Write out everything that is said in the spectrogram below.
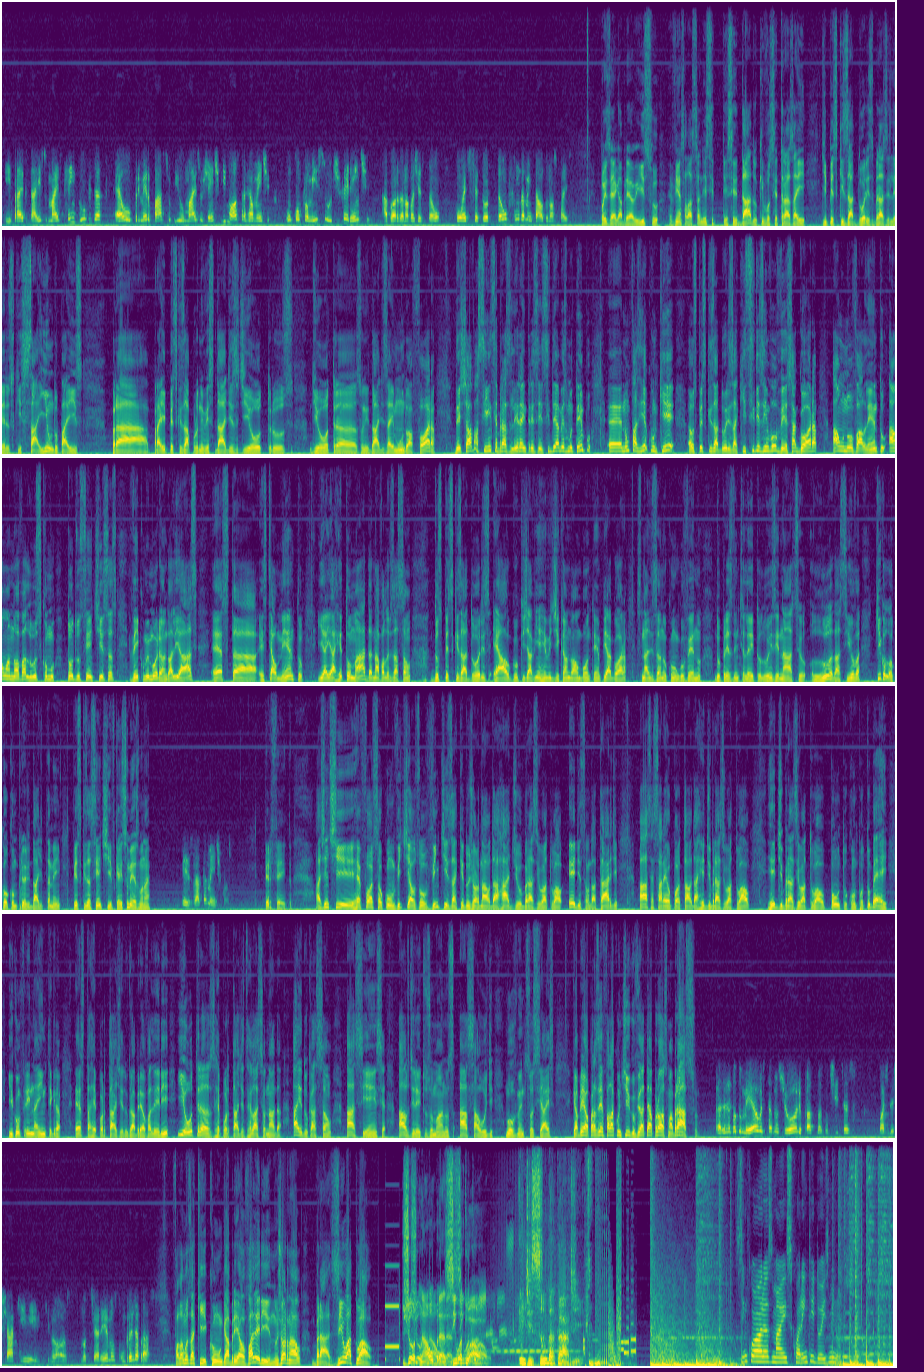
E para evitar isso, mas sem dúvida é o primeiro passo e o mais urgente e mostra realmente um compromisso diferente agora da nova gestão com esse setor tão fundamental do nosso país. Pois é, Gabriel, e isso vinha relação esse, esse dado que você traz aí de pesquisadores brasileiros que saíam do país para ir pesquisar por universidades de outros de outras unidades aí mundo afora, deixava a ciência brasileira entrecida e ao mesmo tempo eh, não fazia com que eh, os pesquisadores aqui se desenvolvessem. Agora há um novo alento, há uma nova luz, como todos os cientistas vêm comemorando. Aliás, esta, este aumento e aí a retomada na valorização dos pesquisadores é algo que já vinha reivindicando há um bom tempo e agora sinalizando com o governo do presidente eleito Luiz Inácio Lula da Silva, que colocou como prioridade também pesquisa científica. É isso mesmo, né? Exatamente, Paulo. Perfeito. A gente reforça o convite aos ouvintes aqui do Jornal da Rádio Brasil Atual, edição da tarde, a acessar aí o portal da Rede Brasil Atual, redebrasilatual.com.br e conferir na íntegra esta reportagem do Gabriel Valeri e outras reportagens relacionadas à educação, à ciência, aos direitos humanos, à saúde, movimentos sociais. Gabriel, prazer falar contigo, viu? Até a próxima, abraço. Prazer é todo meu, estamos de olho, próximas notícias, pode deixar que, que nós noticiaremos. Um grande abraço. Falamos aqui com Gabriel Valeri no jornal Brasil Atual. Jornal Brasil, Brasil Atual. Edição da tarde. 5 horas mais 42 minutos.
